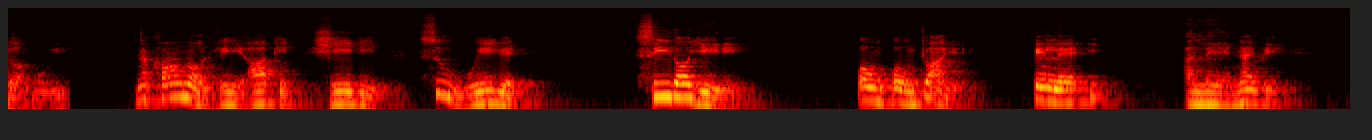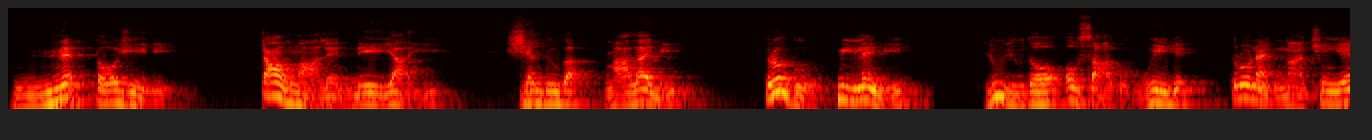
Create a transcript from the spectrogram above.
တော်မူ၏နှာခေါင်းတော်လေအားဖြင့်ရေသည်စုဝေး၍ စီးသောရေသည်ပုံပုံကြွ၍ပင်လေဤအလေ၌ပင်နက်သောရေသည်တောက်မှလည်းနေရ၏ရန်သူကငါလိုက်မည်သူတို့ကိုမှီလိုက်မည်လူယူသောဥစ္စာကိုဝေ၍သူတို့၌ငါချင်းရဲ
